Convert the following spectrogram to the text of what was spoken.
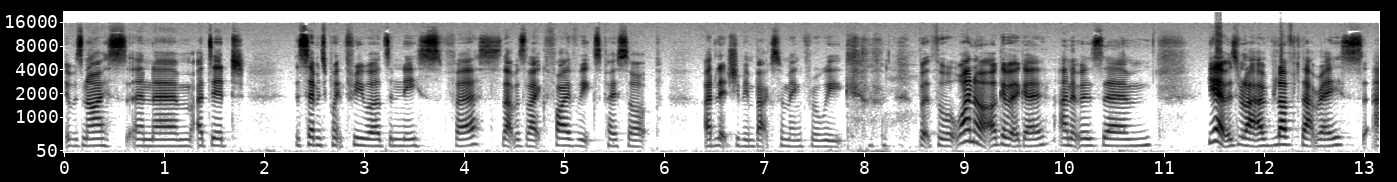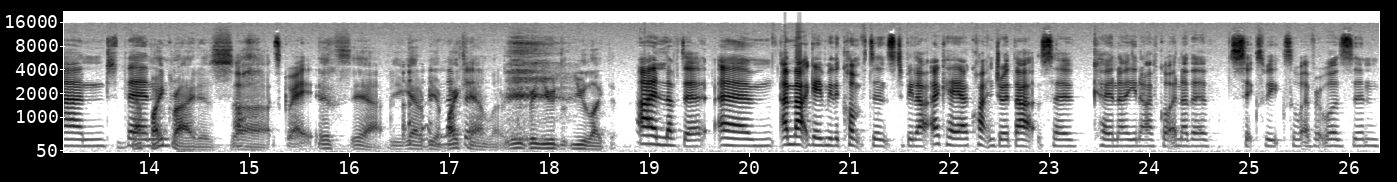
it was nice, and um, I did the seventy point three worlds in Nice first. That was like five weeks post op. I'd literally been back swimming for a week, but thought why not? I'll give it a go, and it was. Um, yeah, it was like I've loved that race, and then that bike ride is. Oh, Uh, it's great. It's yeah. You got to be a bike it. handler. You, but you you liked it. I loved it, um, and that gave me the confidence to be like, okay, I quite enjoyed that. So Kona, you know, I've got another six weeks or whatever it was, and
